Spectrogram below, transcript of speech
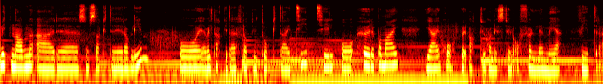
Mitt navn er uh, som sagt Ravlin. Og jeg vil takke deg for at du tok deg tid til å høre på meg. Jeg håper at du har lyst til å følge med videre.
